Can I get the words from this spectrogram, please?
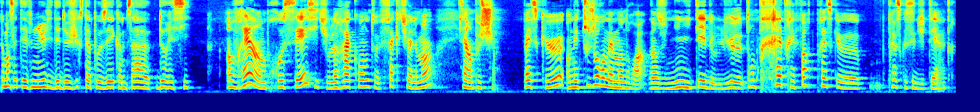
Comment c'était venu l'idée de juxtaposer comme ça euh, deux récits? En vrai, un procès, si tu le racontes factuellement, c'est un peu chiant. Parce que on est toujours au même endroit, dans une unité de lieu de temps très très forte, presque, presque c'est du théâtre.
